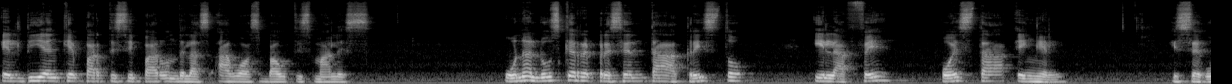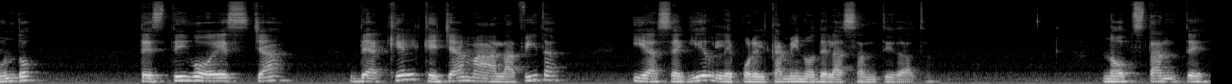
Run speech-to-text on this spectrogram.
el día en que participaron de las aguas bautismales. Una luz que representa a Cristo y la fe puesta en Él. Y segundo, testigo es ya de aquel que llama a la vida y a seguirle por el camino de la santidad. No obstante,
